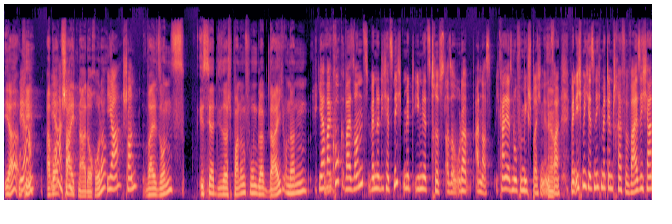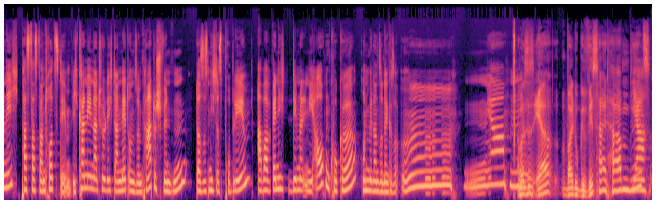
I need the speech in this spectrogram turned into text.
Ja, okay. Ja. Aber Ja, schon. zeitnah doch, oder? Ja, schon. Weil sonst ist ja dieser Spannungsbogen bleibt gleich und dann Ja, weil guck, weil sonst, wenn du dich jetzt nicht mit ihm jetzt triffst, also oder anders, ich kann jetzt nur für mich sprechen in dem Ja. Fall. Wenn ich mich jetzt nicht mit dem treffe, weiß ich ja nicht, passt das dann trotzdem. Ich kann ihn natürlich dann nett und sympathisch finden, das ist nicht das Problem. Aber wenn ich dem dann in die Augen gucke und mir dann so denke, so, äh, ja, hm, Aber es ist eher, weil du Gewissheit haben willst? Ja.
